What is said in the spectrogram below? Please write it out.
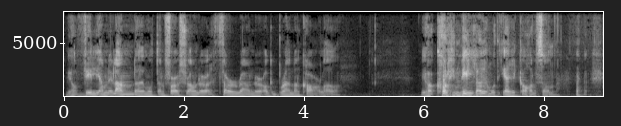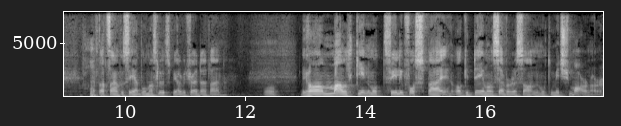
Vi har William Nylander mot en first rounder, third rounder och Brandon Carlo. Vi har Colin Miller mot Erik Karlsson. Efter att San Jose bommar slutspel vid trade deadline. Mm. Vi har Malkin mot Filip Forsberg och Damon Severson mot Mitch Marner.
